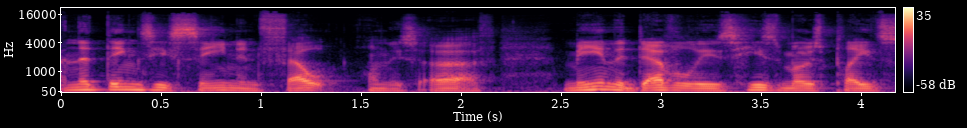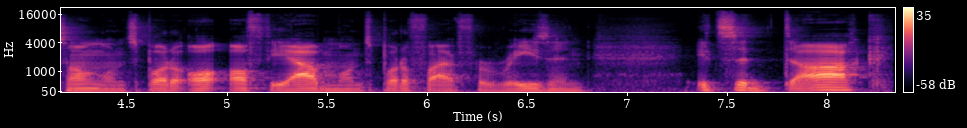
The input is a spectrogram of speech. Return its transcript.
and the things he's seen and felt on this earth. Me and the Devil is his most played song on spot off the album on Spotify for a reason. It's a dark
